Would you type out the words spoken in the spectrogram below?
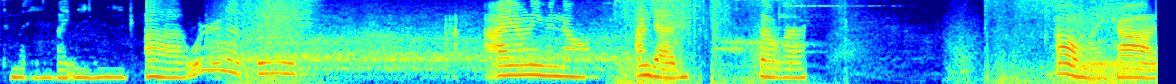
Somebody invite me in league. Uh, we're in a freeze. I don't even know. I'm dead. It's over. Oh my god.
